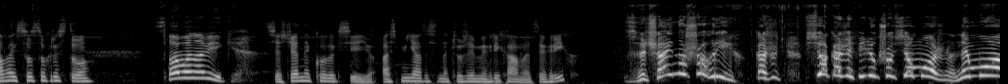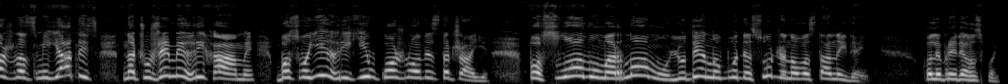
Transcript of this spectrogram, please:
Слава Ісусу Христу! Слава навіки! Священнику Олексію, а сміятися над чужими гріхами це гріх? Звичайно, що гріх. Кажуть, все каже Філюк, що все можна. Не можна сміятись над чужими гріхами, бо своїх гріхів кожного вистачає. По слову марному людину буде суджено в останній день, коли прийде Господь.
